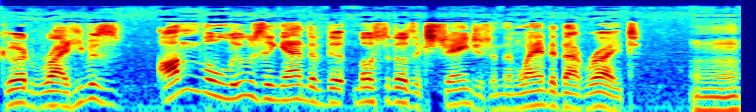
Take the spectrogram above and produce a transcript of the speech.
good right. He was on the losing end of the, most of those exchanges, and then landed that right. I'm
